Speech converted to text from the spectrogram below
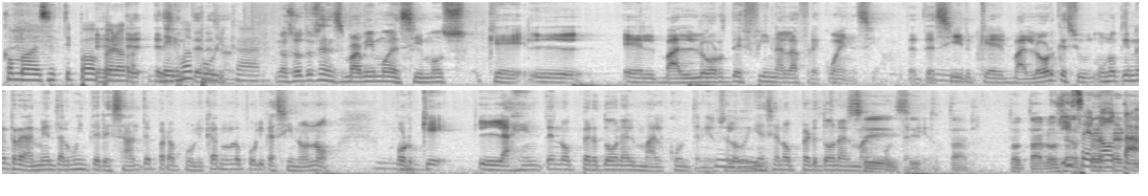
como de ese tipo, pero Eh, eh, dejo de publicar. Nosotros en Smart Mimo decimos que el, valor defina la frecuencia. Es Mm. decir, que el valor que si uno tiene realmente algo interesante para publicar, no lo publica, sino no. Mm. Porque la gente no perdona el mal contenido. O sea, la audiencia no perdona el mal Sí, sí, contenido. total. Total. O sea, y es se nota.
